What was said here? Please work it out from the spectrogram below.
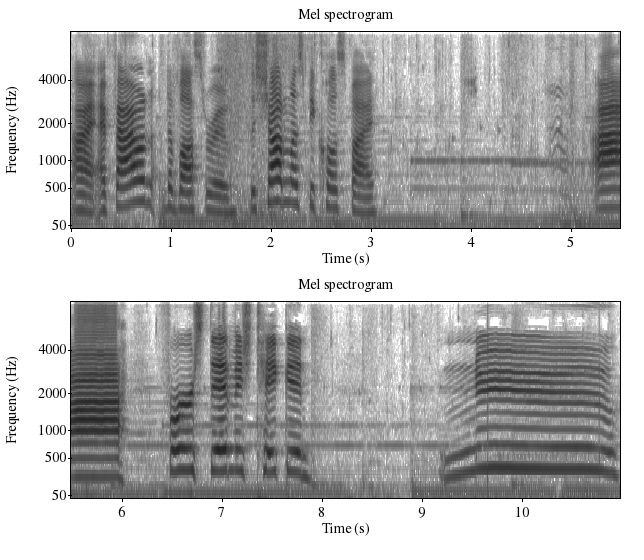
Alright, I found the boss room. The shop must be close by. Ah! First damage taken! No!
